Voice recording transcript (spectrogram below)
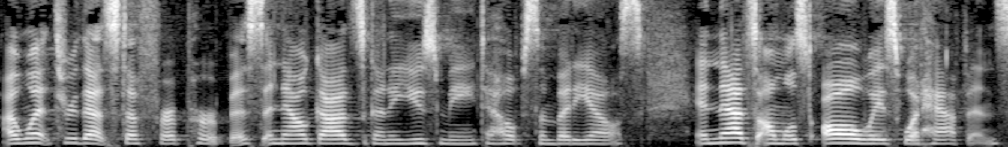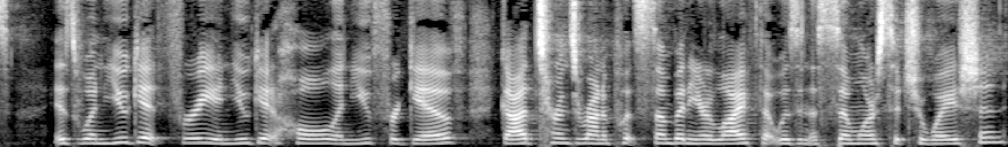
I went through that stuff for a purpose, and now God's going to use me to help somebody else. And that's almost always what happens. Is when you get free and you get whole and you forgive, God turns around and puts somebody in your life that was in a similar situation,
